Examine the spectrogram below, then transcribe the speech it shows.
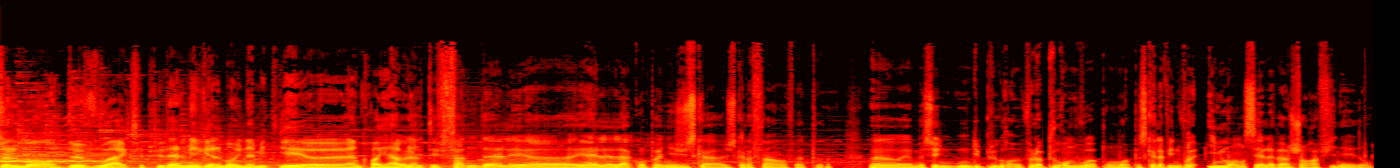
Seulement deux voix exceptionnelles, mais également une amitié euh, Ah incroyable. oui, il était fan d'elle et, euh, et elle l'a accompagnée jusqu'à jusqu'à la fin en fait. Ouais, ouais, mais c'est une, une des plus grandes, la plus grande voix pour moi parce qu'elle avait une voix immense et elle avait un chant raffiné. Donc.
